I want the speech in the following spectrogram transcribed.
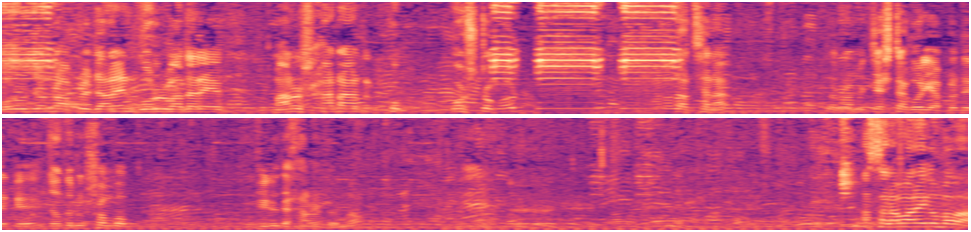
গরুর জন্য আপনি জানেন, গরুর বাজারে মানুষ হাঁটা খুব কষ্টকর। হাঁটা যাচ্ছে না। তারপর আমি চেষ্টা করি আপনাদেরকে যতটুকু সম্ভব ভিডিও দেখানোর জন্য। আসসালামু আলাইকুম বাবা।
